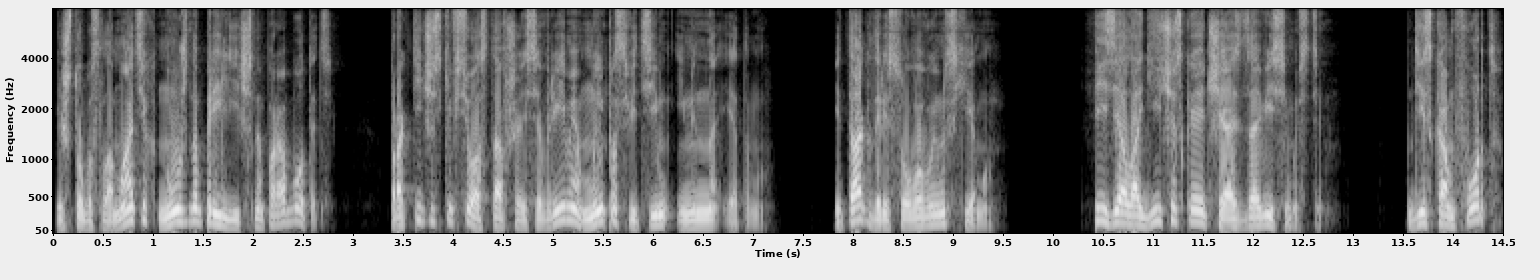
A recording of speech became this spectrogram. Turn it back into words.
И чтобы сломать их, нужно прилично поработать. Практически все оставшееся время мы посвятим именно этому. Итак, дорисовываем схему. Физиологическая часть зависимости. Дискомфорт,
